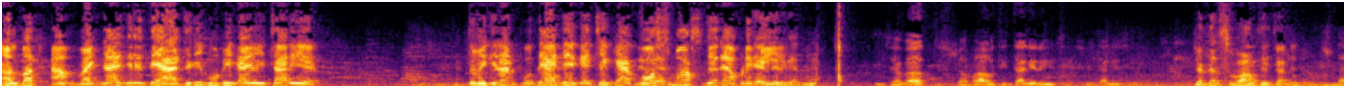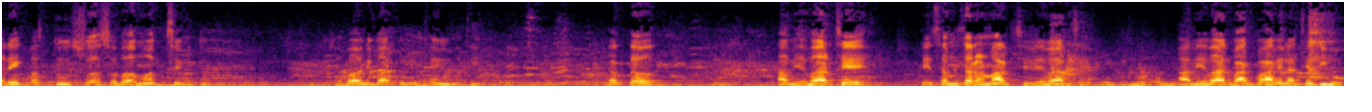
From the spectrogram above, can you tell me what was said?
અલબત્ત આમ વૈજ્ઞાનિક રીતે આજની ભૂમિકા એ વિચારીએ તો વિજ્ઞાન પોતે આજે કહે છે કે આ કોસ્મોસ જેને આપણે કહીએ. જગત સ્વભાવથી ચાલી રહ્યું છે. શું ચાલે છે? જગત સ્વભાવથી ચાલી રહ્યું છે. દરેક વસ્તુ સ્વસ્વભાવમાં છે બધું. સ્વભાવની બહાર કશું થયું નથી. ફક્ત આ વ્યવહાર છે, તે સમસરણ માર્ગ છે, વ્યવહાર છે. આ વ્યવહાર માર્ગમાં આવેલા છે જીવો.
